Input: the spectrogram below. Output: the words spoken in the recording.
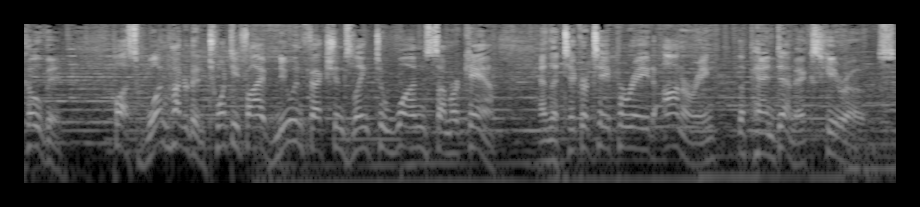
COVID. Plus 125 new infections linked to one summer camp. And the ticker tape parade honoring the pandemic's heroes.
